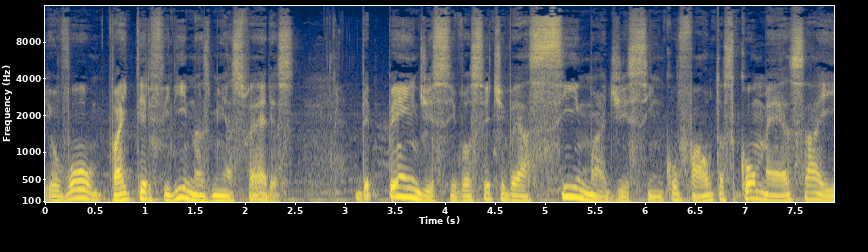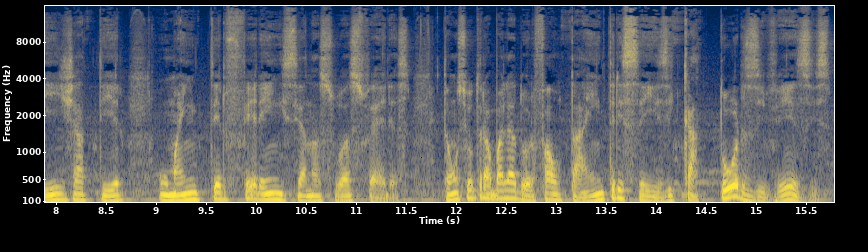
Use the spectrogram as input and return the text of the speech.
Eu vou vai interferir nas minhas férias? Depende, se você tiver acima de cinco faltas, começa aí já ter uma interferência nas suas férias. Então, se o trabalhador faltar entre 6 e 14 vezes,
